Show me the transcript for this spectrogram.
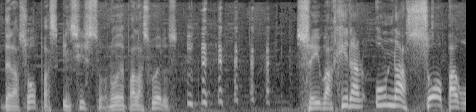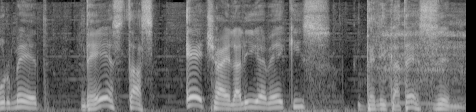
de las sopas, insisto, no de Palazuelos. ¿Se imaginan una sopa gourmet de estas hecha en la Liga MX? Delicatessen,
